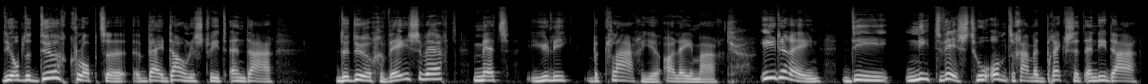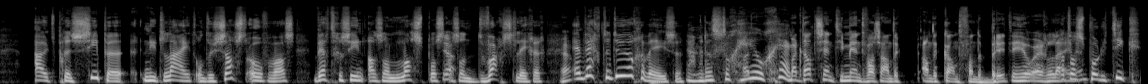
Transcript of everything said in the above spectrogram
Die op de deur klopten bij Downing Street en daar de deur gewezen werd met jullie beklagen je alleen maar. Iedereen die niet wist hoe om te gaan met Brexit en die daar uit principe niet light enthousiast over was, werd gezien als een lastpost, als een dwarsligger. Ja. En werd de deur gewezen. Ja, maar dat is toch heel gek. Maar dat sentiment was aan de, aan de kant van de Britten heel erg leidend. Dat was politiek,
